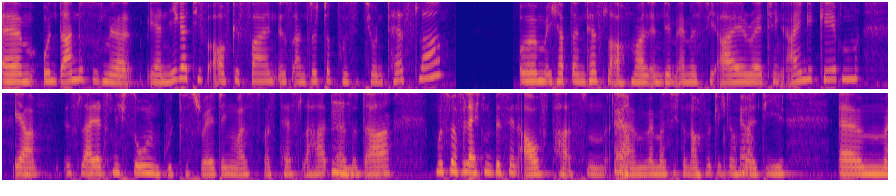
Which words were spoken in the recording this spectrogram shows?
Ähm, und dann, das ist mir eher negativ aufgefallen, ist an dritter Position Tesla. Ähm, ich habe dann Tesla auch mal in dem MSCI-Rating eingegeben. Ja, ist leider jetzt nicht so ein gutes Rating, was, was Tesla hat. Also da muss man vielleicht ein bisschen aufpassen, Ja. ähm, wenn man sich dann auch wirklich nochmal Ja. die, ähm,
